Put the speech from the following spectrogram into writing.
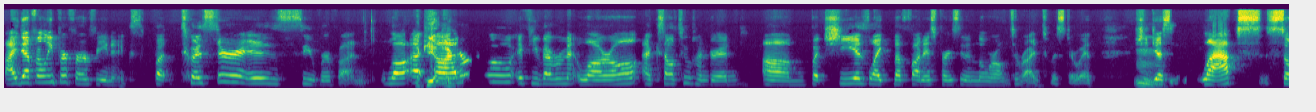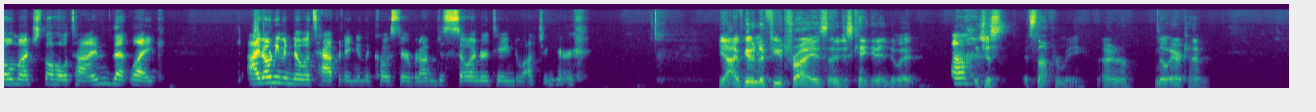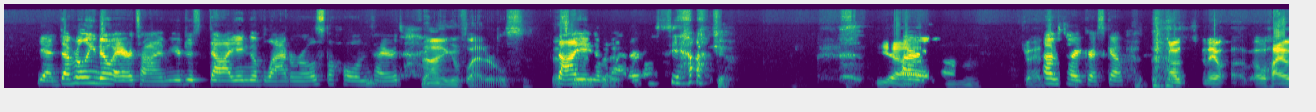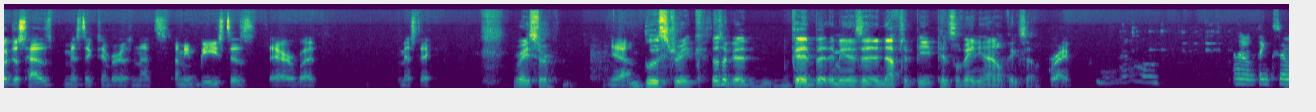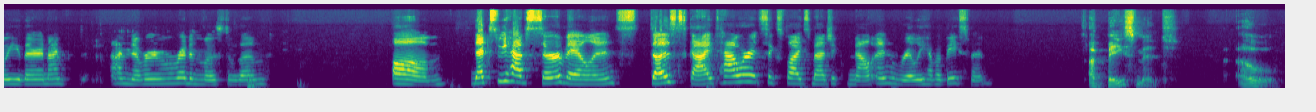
I definitely prefer Phoenix, but Twister is super fun. La- I I don't know if you've ever met Laurel XL200, um, but she is like the funnest person in the world to ride Twister with. She Mm. just laughs so much the whole time that like I don't even know what's happening in the coaster, but I'm just so entertained watching her. Yeah, I've given it a few tries and I just can't get into it. Uh, It's just it's not for me. I don't know. No airtime. Yeah, definitely no airtime. You're just dying of laterals the whole entire time. Dying of laterals. That's dying of put it. laterals. Yeah. Yeah. All right. Um, go ahead. I'm sorry, Chris. Go. I was just gonna, uh, Ohio just has Mystic Timbers, and that's I mean Beast is there, but Mystic. Racer. Yeah. Blue Streak. Those are good. Good, but I mean, is it enough to beat Pennsylvania? I don't think so. Right. No, I don't think so either, and I've I've never even ridden most of them. Um, next we have surveillance. Does Sky Tower at Six Flags Magic Mountain really have a basement? A basement. Oh,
